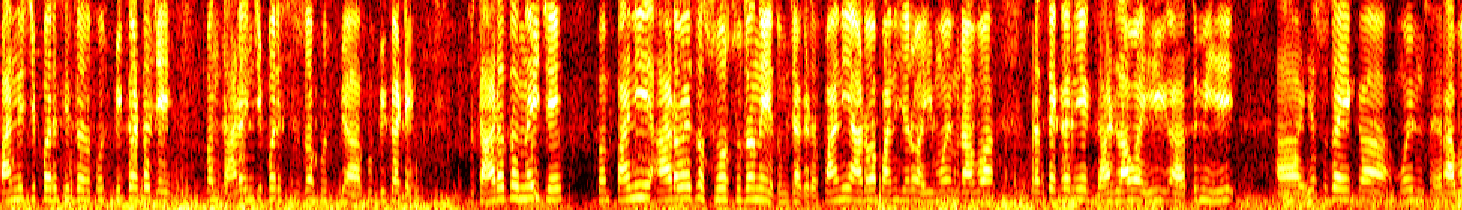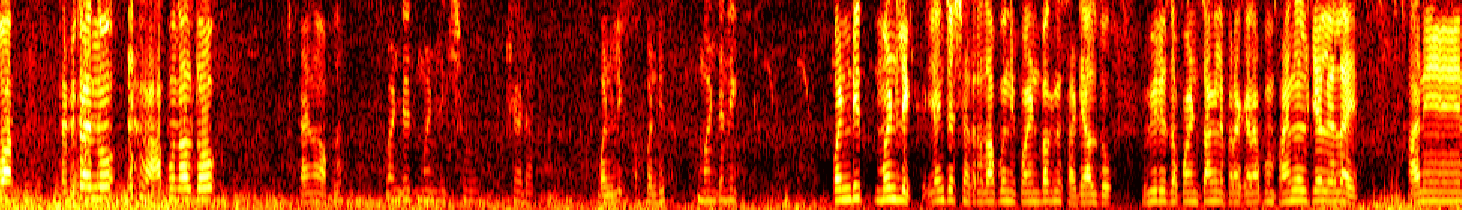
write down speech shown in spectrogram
पाण्याची परिस्थिती तर खूप बिकटच आहे पण झाडांची परिस्थिती सुद्धा खूप खूप बिकट आहे. झाडं तर नाहीच आहे पण पाणी अडवायचा सोर्स सुद्धा नाही आहे तुमच्याकडे. पाणी अडवा पाणी जिरवा ही मोहीम राबवा. प्रत्येकाने एक झाड लावा ही तुम्ही ही हे सुद्धा एक मोहीम राबवा. तर मित्रांनो आपण आलतो. काय नाव आपलं? पंडित मंडलिक शो खेडा. पंडित पंडित? मंडलिक. पंडित मंडलिक यांच्या क्षेत्रात आपण पॉईंट बघण्यासाठी आलतो. विहिरीचा पॉईंट चांगल्या प्रकारे आपण फायनल केलेला आहे. आणि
